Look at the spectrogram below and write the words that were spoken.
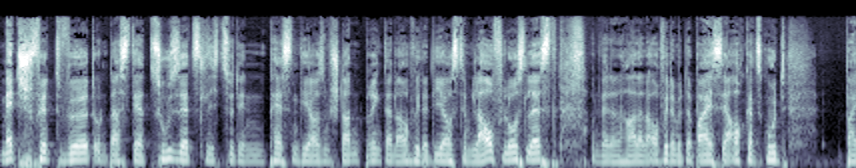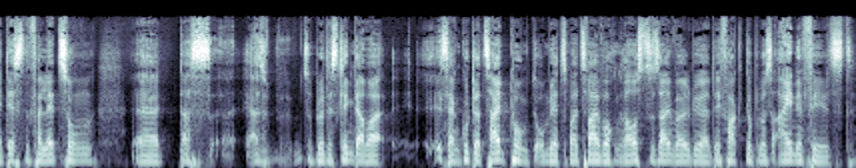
matchfit wird und dass der zusätzlich zu den Pässen, die er aus dem Stand bringt, dann auch wieder die aus dem Lauf loslässt. Und wenn dann Haaland auch wieder mit dabei ist, ja auch ganz gut, bei dessen Verletzung, äh, das, also so blöd es klingt, aber ist ja ein guter Zeitpunkt, um jetzt mal zwei Wochen raus zu sein, weil du ja de facto bloß eine fehlst.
